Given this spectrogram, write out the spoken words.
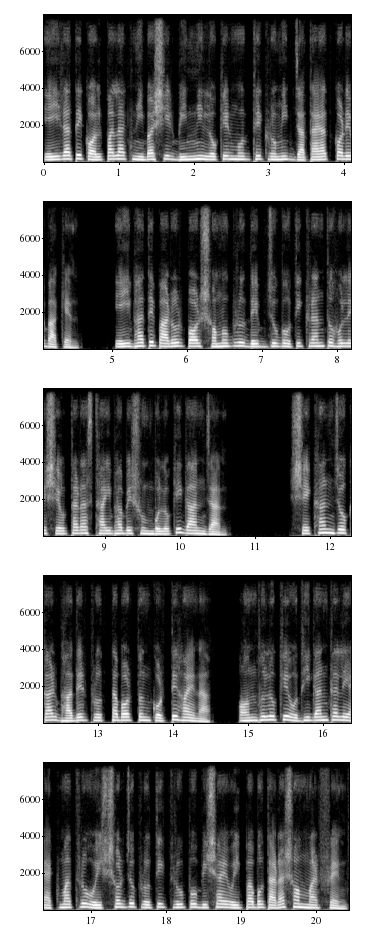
এই রাতে কল্পালাক নিবাসীর বিন্নি লোকের মধ্যে ক্রমিক যাতায়াত করে বাকেন। এই ভাতে পারোর পর সমগ্র দেবযুগ অতিক্রান্ত হলে সেও তারা স্থায়ীভাবে শুম্বলোকে গান যান। সেখান যোকার ভাদের প্রত্যাবর্তন করতে হয় না। অন্ধলোকে অধিগানকালে একমাত্র ঐশ্বর্য প্রতীক রূপ ও বিষয় ঐপাব তারা সম্মার ফ্রেঞ্চ।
